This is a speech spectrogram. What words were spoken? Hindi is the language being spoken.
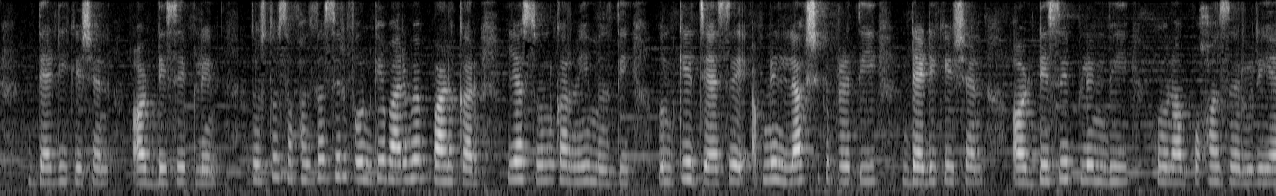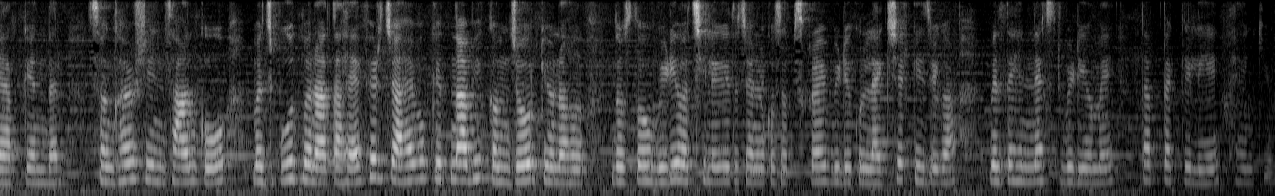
डेडिकेशन और डिसिप्लिन दोस्तों, सफलता सिर्फ़ उनके बारे में पढ़कर या सुनकर नहीं मिलती। उनके जैसे अपने लक्ष्य के प्रति डेडिकेशन और डिसिप्लिन भी होना बहुत ज़रूरी है आपके अंदर। संघर्ष इंसान को मज़बूत बनाता है, फिर चाहे वो कितना भी कमज़ोर क्यों ना हो। दोस्तों, वीडियो अच्छी लगी तो चैनल को सब्सक्राइब, वीडियो को लाइक, शेयर कीजिएगा। मिलते हैं नेक्स्ट वीडियो में। तब तक के लिए थैंक यू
